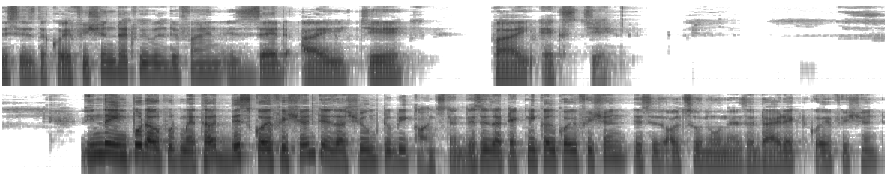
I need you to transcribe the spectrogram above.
this is the coefficient that we will define is Zij by Xj. In the input output method, this coefficient is assumed to be constant. This is a technical coefficient. This is also known as a direct coefficient.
